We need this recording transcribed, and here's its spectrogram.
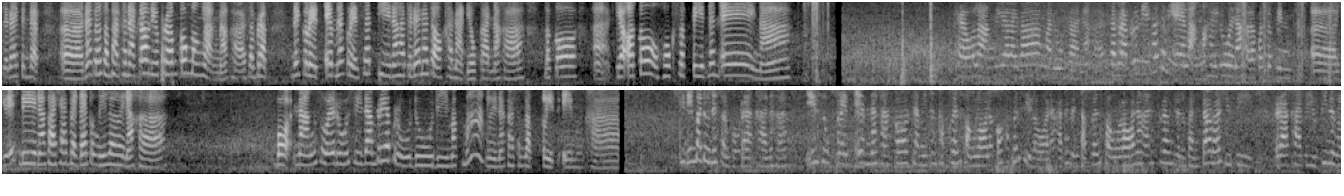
จะได้เป็นแบบหน้าจอสัมผัสขนาด 9 นิ้วพร้อมกล้องมองหลังนะคะสำหรับในเกรด M และเกรด ZP นะคะจะได้หน้าจอขนาดเดียวกันนะคะ แล้วก็เกียร์ออโต้6สปีดนั่นเองนะแถวหลังมีอะไรบ้างมาดูกันนะคะสำหรับรุ่นนี้เขาจะมีแอร์หลังมาให้ด้วยนะคะแล้วก็จะเป็น USB นะคะชาร์จแบตได้ตรงนี้เลยนะคะเบาะหนังสวยหรูสีดำเรียบหรูดูดีมากๆเลยนะคะสำหรับเกรด M ค่ะ ทีนี้มาดูในส่วนของราคานะคะ i s u เกรด M นะคะก็จะมีทั้งขับเคลื่อน2ล้อแล้วก็ขับเคลื่อน4ล้อนะคะถ้าเป็นขับเคลื่อน2ล้อนะคะเครื่องยนต์1,900ซีซีราคาจะอยู่ที่1 7 8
